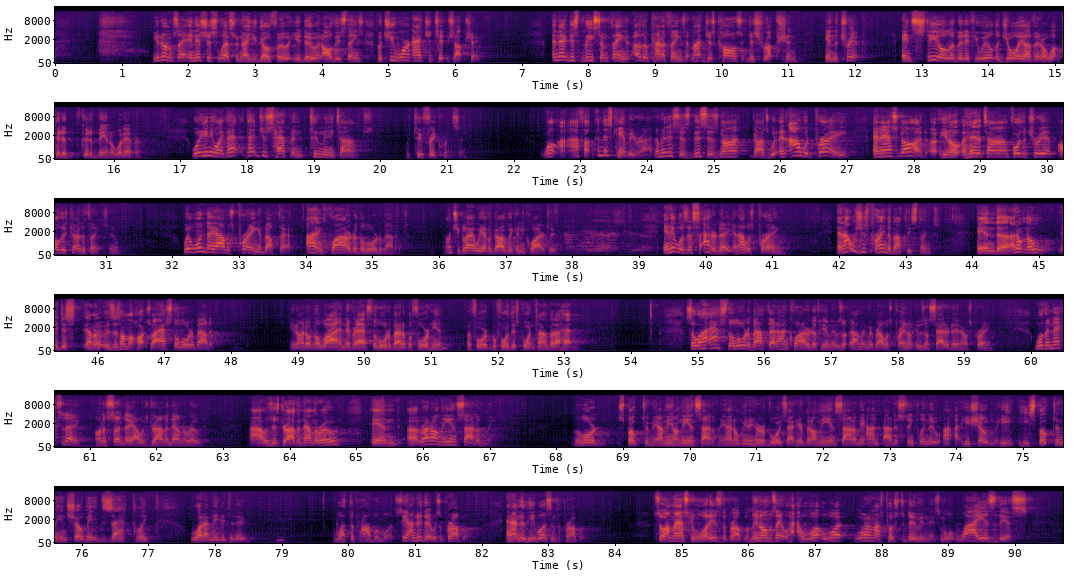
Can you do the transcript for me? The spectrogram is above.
you know what I'm saying? And it's just lesser. Now you go through it, you do it, all these things, but you weren't at your tip top shape. And there'd just be some things, other kind of things that might just cause disruption in the trip and steal a little bit, if you will, the joy of it or what could have, could have been or whatever. Well, anyway, that, that just happened too many times with too frequency. Well, I, I thought, man, this can't be right. I mean, this is, this is not God's will. And I would pray and ask God, uh, you know, ahead of time for the trip, all these kinds of things, you know. Well, one day I was praying about that. I inquired of the Lord about it. Aren't you glad we have a God we can inquire to? And it was a Saturday, and I was praying. And I was just praying about these things. And uh, I don't know, it just, I don't know, it was just on my heart. So I asked the Lord about it. You know, I don't know why I had never asked the Lord about it beforehand, before, before this point in time, but I hadn't. So I asked the Lord about that. I inquired of Him. It was, I remember I was praying on, it was on Saturday, and I was praying. Well, the next day, on a Sunday, I was driving down the road. I was just driving down the road, and uh, right on the inside of me, the Lord spoke to me. I mean, on the inside of me. I don't mean to hear a voice out here, but on the inside of me, I, I distinctly knew. I, he showed me. He, he spoke to me and showed me exactly what I needed to do, what the problem was. See, I knew there was a problem, and I knew He wasn't the problem. So I'm asking, what is the problem? You know what I'm saying? What, what, what am I supposed to do in this? Why is this?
